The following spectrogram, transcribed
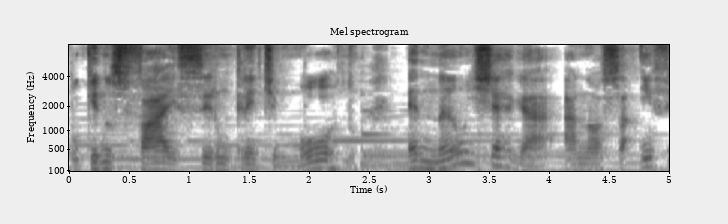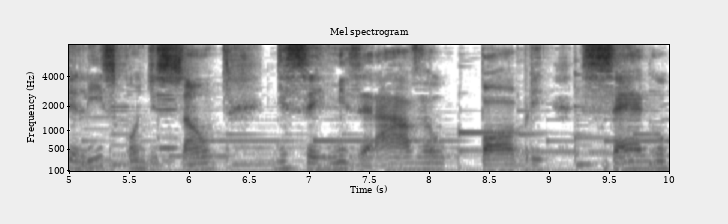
O que nos faz ser um crente morno é não enxergar a nossa infeliz condição de ser miserável, pobre, cego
